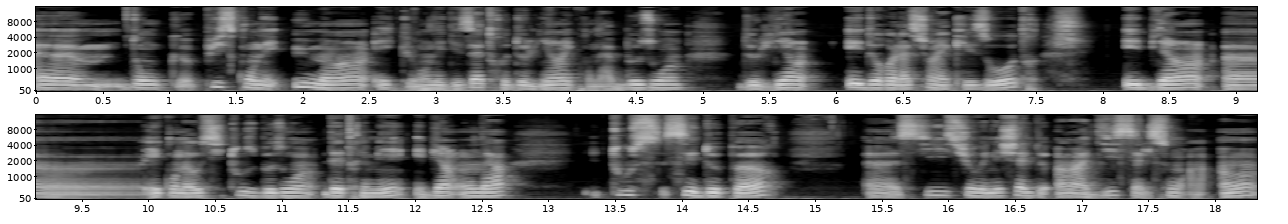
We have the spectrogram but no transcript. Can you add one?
Euh, donc puisqu'on est humain et qu'on est des êtres de lien et qu'on a besoin de liens et de relations avec les autres, eh bien, euh, et qu'on a aussi tous besoin d'être aimés, eh bien, on a tous ces deux peurs. Euh, si sur une échelle de 1 à 10, elles sont à 1,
